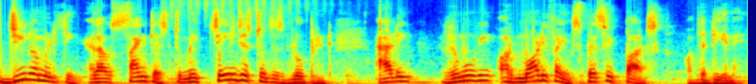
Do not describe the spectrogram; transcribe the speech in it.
Genome editing allows scientists to make changes to this blueprint, adding, removing, or modifying specific parts of the DNA.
